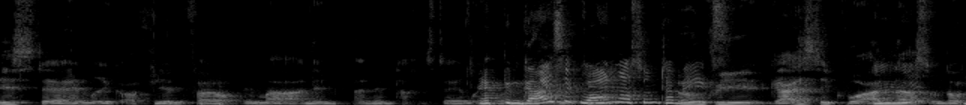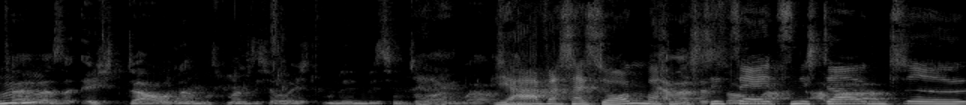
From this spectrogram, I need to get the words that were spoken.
ist der Henrik auf jeden Fall auch immer, an dem, an dem Tag ist der Henrik Ich bin geistig woanders unterwegs. Irgendwie geistig woanders Mhm. und auch Mhm. teilweise echt down, da muss man sich auch echt um den ein bisschen Sorgen machen. Ja, was heißt Sorgen machen? Ja, ich sitze ja jetzt nicht da Aber- und äh,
